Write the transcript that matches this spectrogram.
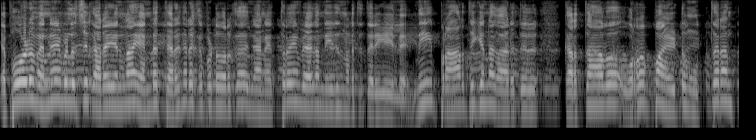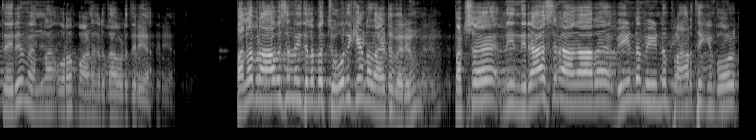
എപ്പോഴും എന്നെ വിളിച്ച് കരയുന്ന എന്റെ തെരഞ്ഞെടുക്കപ്പെട്ടവർക്ക് ഞാൻ എത്രയും വേഗം നീതി നടത്തി തരികയില്ലേ? നീ പ്രാർത്ഥിക്കുന്ന കാര്യത്തിൽ കർത്താവ് ഉറപ്പായിട്ടും ഉത്തരം തരുമെന്ന ഉറപ്പാണ് കർത്താവ് തരിക. പല പ്രാവശ്യം നീ ചിലപ്പോൾ ചോദിക്കേണ്ടതായിട്ട് വരും. പക്ഷേ നീ നിരാശനാകാതെ വീണ്ടും വീണ്ടും പ്രാർത്ഥിക്കുമ്പോൾ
